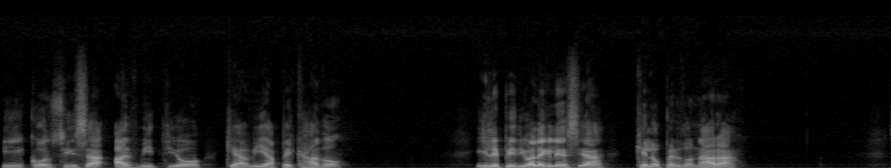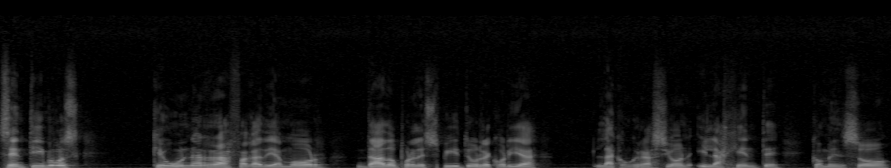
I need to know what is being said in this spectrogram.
y concisa, admitió que había pecado. Y le pidió a la iglesia que lo perdonara. Sentimos que una ráfaga de amor dado por el Espíritu recorría la congregación y la gente comenzó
